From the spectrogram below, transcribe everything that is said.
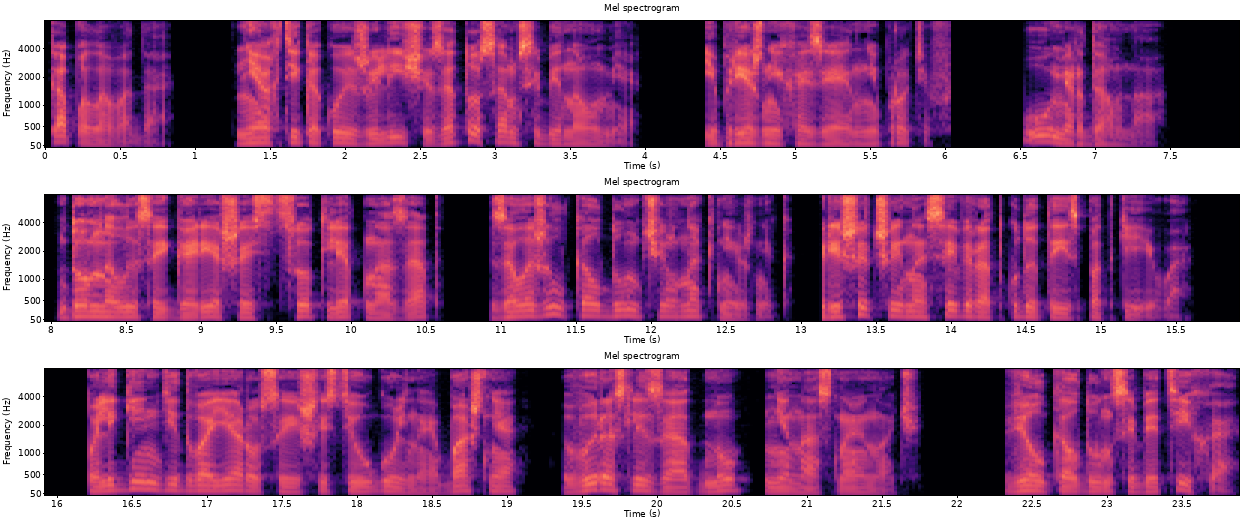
Капала вода. Не ахти какое жилище, зато сам себе на уме. И прежний хозяин не против. Умер давно. Дом на Лысой горе 600 лет назад заложил колдун-чернокнижник, пришедший на север откуда-то из-под Киева. По легенде, два яруса и шестиугольная башня выросли за одну ненастную ночь. Вел колдун себя тихо,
